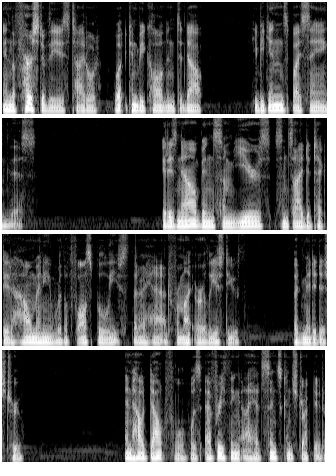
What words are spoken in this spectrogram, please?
In the first of these, titled What Can Be Called Into Doubt, he begins by saying this. It has now been some years since I detected how many were the false beliefs that I had from my earliest youth admitted as true, and how doubtful was everything I had since constructed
